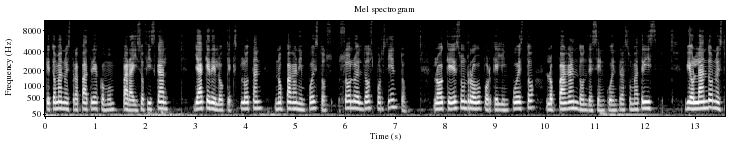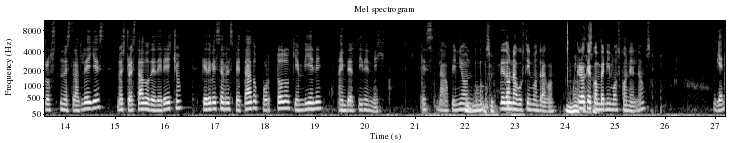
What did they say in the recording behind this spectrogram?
que toman nuestra patria como un paraíso fiscal, ya que de lo que explotan no pagan impuestos, solo el 2%, lo que es un robo porque el impuesto lo pagan donde se encuentra su matriz violando nuestros, nuestras leyes, nuestro Estado de Derecho, que debe ser respetado por todo quien viene a invertir en México. Es la opinión sí. de don Agustín Mondragón. Muy Creo que convenimos con él, ¿no? Bien.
